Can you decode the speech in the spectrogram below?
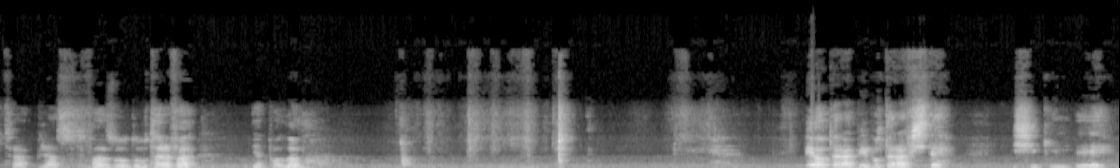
Bu taraf biraz fazla oldu. Bu tarafa yapalım. Bir o taraf bir bu taraf işte. Bir şekilde.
